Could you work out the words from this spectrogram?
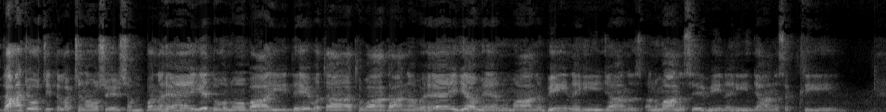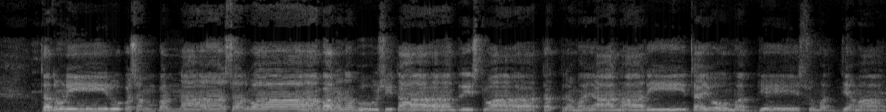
राजोचित लक्षणों से संपन्न है। ये दोनों भाई देवता अथवा दानव है, यह मैं अनुमान भी नहीं जान, अनुमान से भी नहीं जान सकती। तरुणी रूप संपन्ना भूषिता दृष्ट्वा तत्र मया नारी तयो मध्ये सुमध्यमा।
